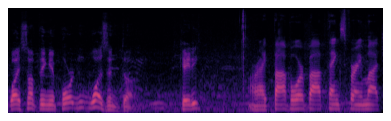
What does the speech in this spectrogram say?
why something important wasn't done. Katie? All right, Bob Orr, Bob, thanks very much.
